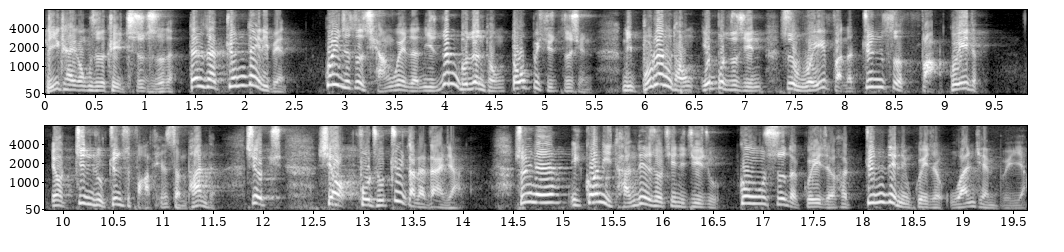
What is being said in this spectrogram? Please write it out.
离开公司，可以辞职的。但是在军队里边，规则是强规则，你认不认同都必须执行。你不认同又不执行，是违反了军事法规的，要进入军事法庭审判的，是要需要付出巨大的代价的。所以呢，你管理团队的时候，请你记住，公司的规则和军队的规则完全不一样。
